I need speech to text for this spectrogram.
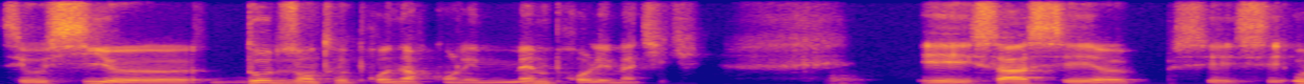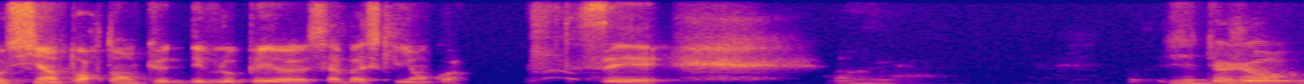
C'est aussi d'autres entrepreneurs qui ont les mêmes problématiques. Et ça, c'est aussi important que de développer sa base client. C'est j'ai toujours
